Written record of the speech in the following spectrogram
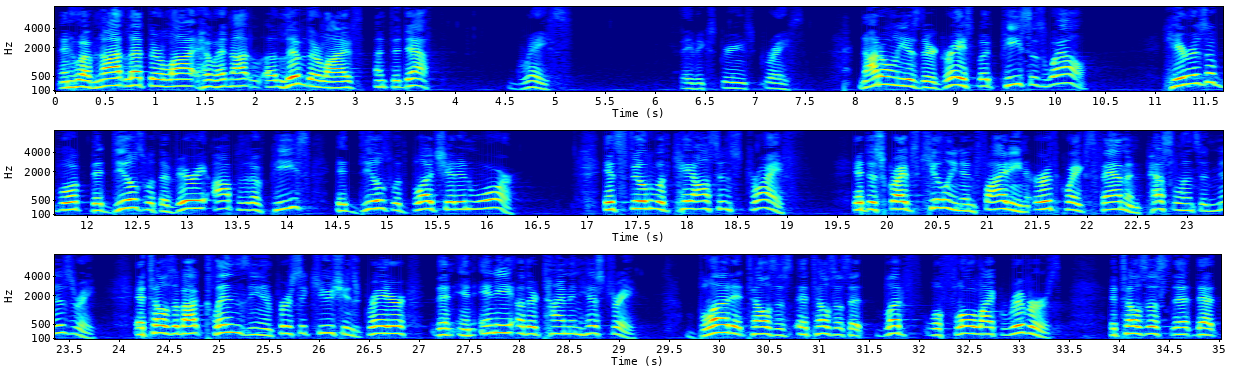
and who have not let their li- who had not uh, lived their lives unto death. Grace. They've experienced grace. Not only is there grace, but peace as well. Here is a book that deals with the very opposite of peace. It deals with bloodshed and war. It's filled with chaos and strife. It describes killing and fighting, earthquakes, famine, pestilence, and misery. It tells about cleansing and persecutions greater than in any other time in history. Blood, it tells us, it tells us that blood will flow like rivers. It tells us that, that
